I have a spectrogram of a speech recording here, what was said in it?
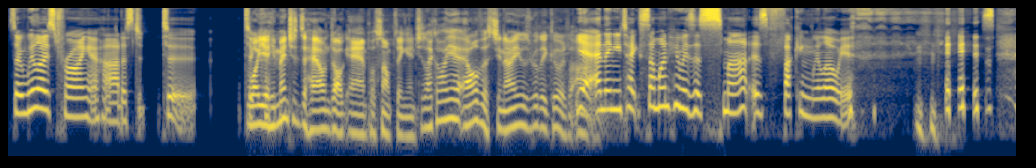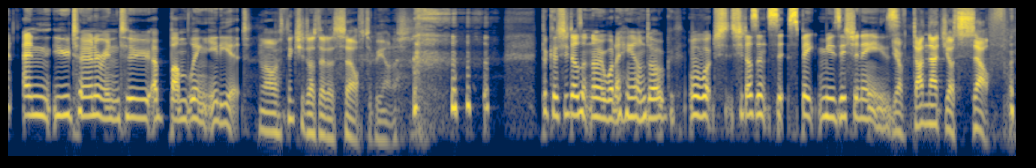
So Willow's trying her hardest to to. to well, yeah. He mentions a hound dog amp or something, and she's like, "Oh yeah, Elvis. You know, he was really good." Like, Yeah, "Oh." and then you take someone who is as smart as fucking Willow is, is and you turn her into a bumbling idiot No, I think she does that herself, to be honest. because she doesn't know what a hound dog or what she, she doesn't s- speak musicianese. you have done that yourself.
